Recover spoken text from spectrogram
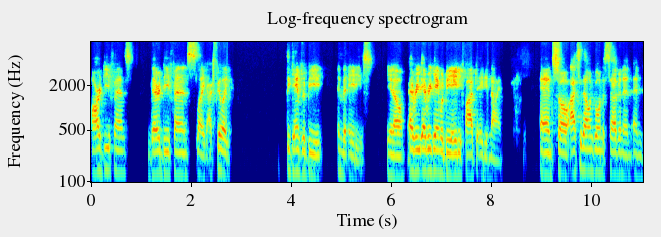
our defense their defense like i feel like the games would be in the 80s you know? Every every game would be 85 to 89 and so i see that one going to seven and and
